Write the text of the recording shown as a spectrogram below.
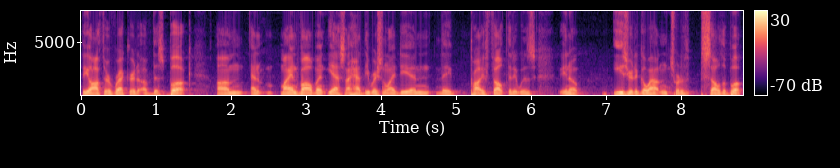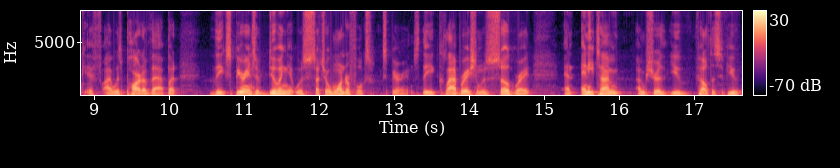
the author of record of this book. Um, and my involvement, yes, I had the original idea, and they probably felt that it was, you know, easier to go out and sort of sell the book if I was part of that. But the experience of doing it was such a wonderful ex- experience. The collaboration was so great. And anytime, I'm sure you've felt this if you've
